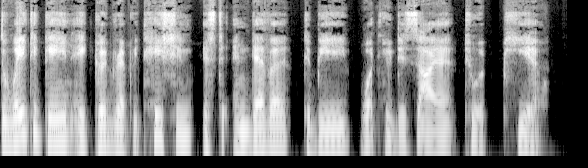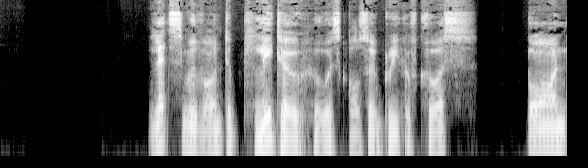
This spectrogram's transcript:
The way to gain a good reputation is to endeavor to be what you desire to appear. Let's move on to Plato, who was also Greek, of course. Born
